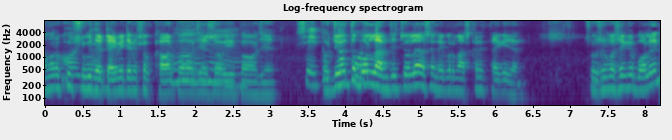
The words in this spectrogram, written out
আমারও খুব সুবিধা টাইমে টাইমে সব খাবার পাওয়া যায় সবই পাওয়া যায়। ওই জন্য তো বললাম যে চলে আসেন এবার মাসখানেক থেকে যান। শ্বশুরমশাইকে বলেন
